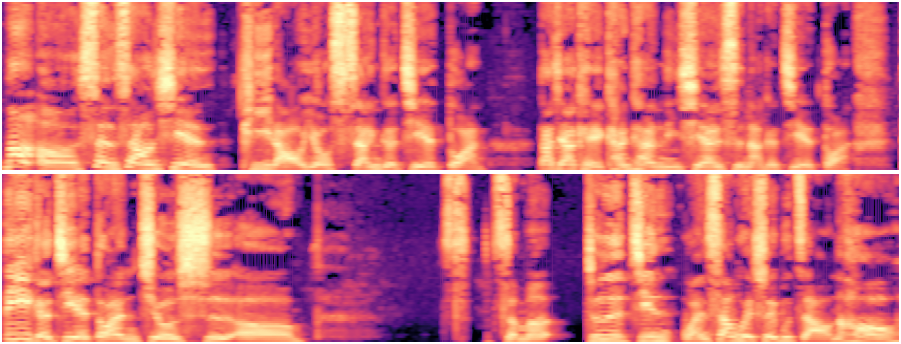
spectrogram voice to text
那呃肾上腺疲劳有三个阶段。大家可以看看你现在是哪个阶段。第一个阶段就是呃，怎么就是今晚上会睡不着，然后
